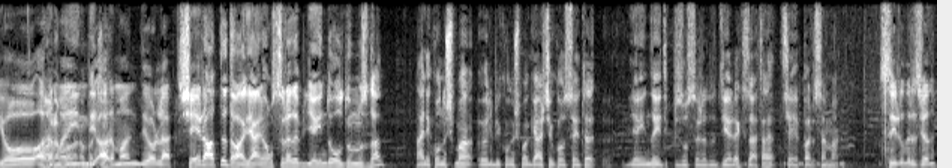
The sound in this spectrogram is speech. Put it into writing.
yo aramayın arama di diyor. araman diyorlar. Şey rahatlığı da var yani o sırada bir yayında olduğumuzdan hani konuşma öyle bir konuşma gerçek olsaydı yayındaydık biz o sırada diyerek zaten şey yaparız hemen. Sıyrılırız canım.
